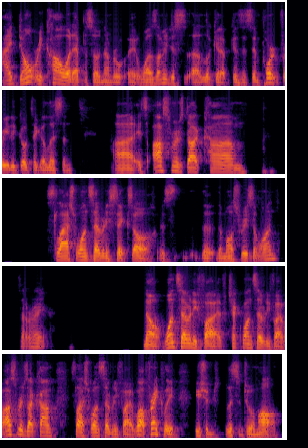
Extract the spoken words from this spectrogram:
I don't recall what episode number it was. Let me just uh, look it up because it's important for you to go take a listen. Uh, it's awesomers.com slash 176. Oh, it's the, the most recent one? That right? No, 175. Check 175. Awesomers.com slash 175. Well, frankly, you should listen to them all.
